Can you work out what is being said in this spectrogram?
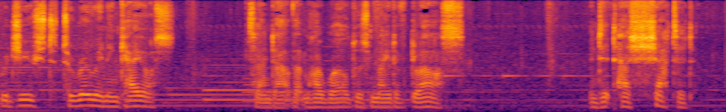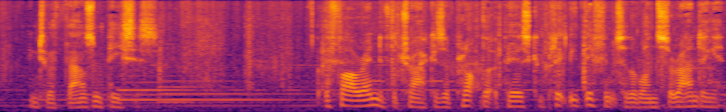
reduced to ruin and chaos. Turned out that my world was made of glass, and it has shattered into a thousand pieces. At the far end of the track is a plot that appears completely different to the one surrounding it.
